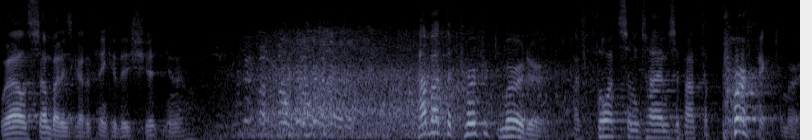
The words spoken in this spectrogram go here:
Well, somebody's got to think of this shit, you know. How about the perfect murder? I've thought sometimes about the perfect murder.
